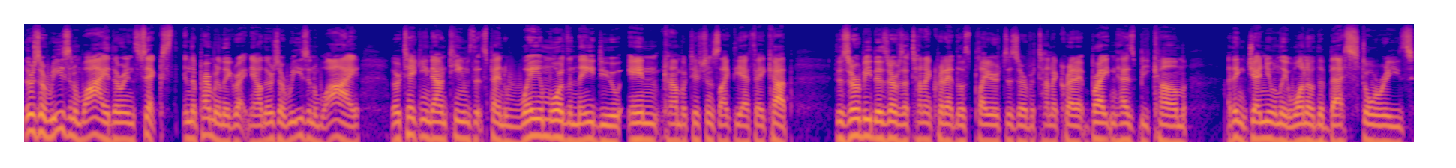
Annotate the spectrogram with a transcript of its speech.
There's a reason why they're in sixth in the Premier League right now. There's a reason why they're taking down teams that spend way more than they do in competitions like the FA Cup. De Zerbi deserves a ton of credit. Those players deserve a ton of credit. Brighton has become, I think, genuinely one of the best stories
